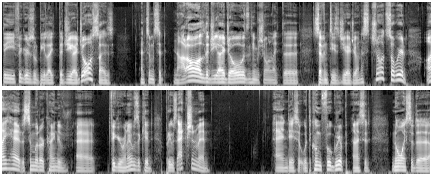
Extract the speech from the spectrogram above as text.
the figures will be like the GI Joe size, and someone said, not all the GI Joes, and he was showing like the 70s GI Joe, and I said, you know what's so weird? I had a similar kind of uh, figure when I was a kid, but it was Action Man. And they said, with the Kung Fu grip. And I said, no, I said, uh,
